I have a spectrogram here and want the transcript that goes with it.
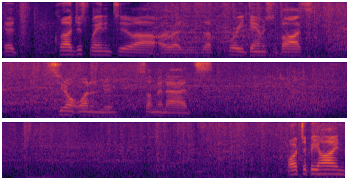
Yeah, Cloud, just wait until uh, our res is up before you damage the boss. So you don't want to summon ads. Watch it behind.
